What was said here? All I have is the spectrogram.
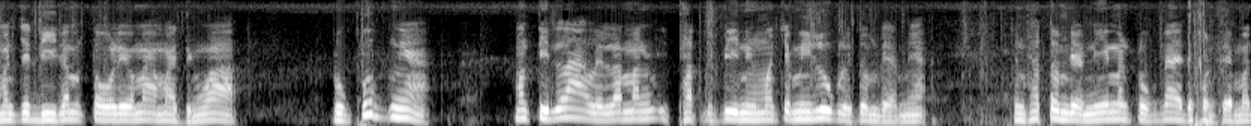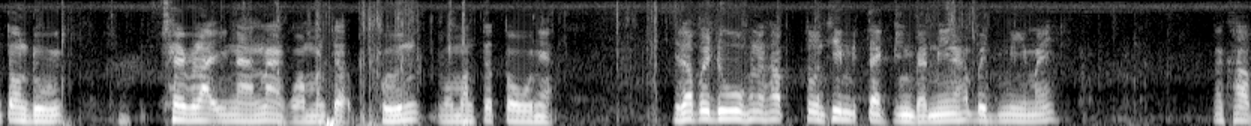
มันจะดีแล้วมันโตเร็วมากหมายถึงว่าปลูกปุ๊บเนี่ย มันติดรากเลยแล้วมันอีกถัดอีกปีหนึ่งมันจะมีลูกเลยต้นแบบเนี้ยถึงถ้าต้นแบบนี้มันปลูกได้แต่คนแต่มันต้องดูใช้เวลาอีกนานมากกว่ามันจะฟื้นว่ามันจะโตเนี่ยเดี๋ยวเราไปดูนะครับต้นที่มีแตกกิ่งแบบนี้นะครับมีไหมนะครับ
